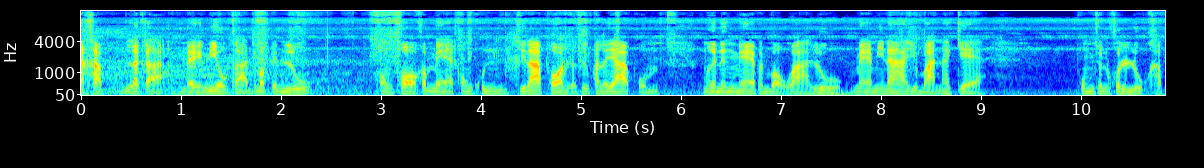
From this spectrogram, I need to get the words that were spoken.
นะครับแล้วก็ได้มีโอกาสมาเป็นลูกของพ่อกับแม่ของคุณจิราพรก็คือภรรยาผมเมื่อหนึ่งแม่เพิ่นบอกว่าลูกแม่มีหน้าอยู่บ้านหน้าแก่ผมจนคนลุกครับ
